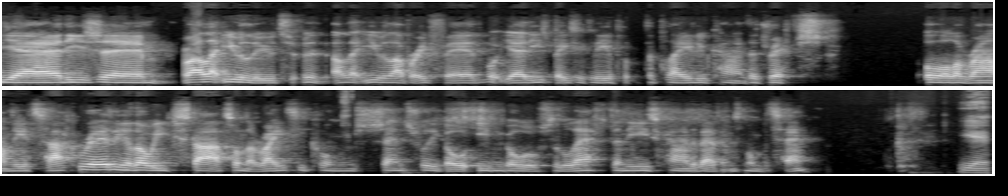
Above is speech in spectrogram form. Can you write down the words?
Yeah, he's. Um, well, I'll let you allude. To, I'll let you elaborate further. But yeah, he's basically the player who kind of drifts all around the attack, really. Although he starts on the right, he comes centrally, go even goes to the left, and he's kind of Evans number ten. Yeah,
